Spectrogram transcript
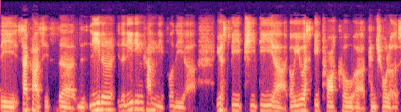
the Cypress is the, the leader, the leading company for the USB PD or USB protocol controllers.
